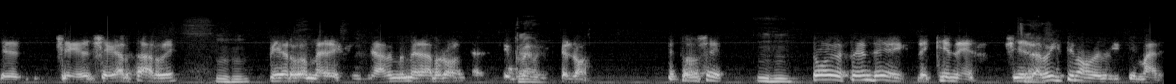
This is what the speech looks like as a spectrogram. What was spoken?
el, llegar tarde, pierdo, me, me da bronca. Entonces, todo depende de, quién es, si es la víctima o el victimario.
